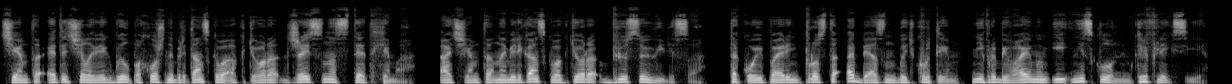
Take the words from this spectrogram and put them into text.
Чем-то этот человек был похож на британского актера Джейсона Стэтхема, а чем-то на американского актера Брюса Уиллиса. Такой парень просто обязан быть крутым, непробиваемым и не склонным к рефлексии.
